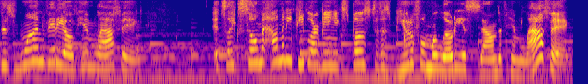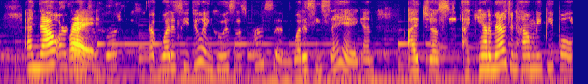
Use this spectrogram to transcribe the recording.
this one video of him laughing it's like so how many people are being exposed to this beautiful melodious sound of him laughing and now are right. going to look at what is he doing? Who is this person? What is he saying? And i just i can't imagine how many people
